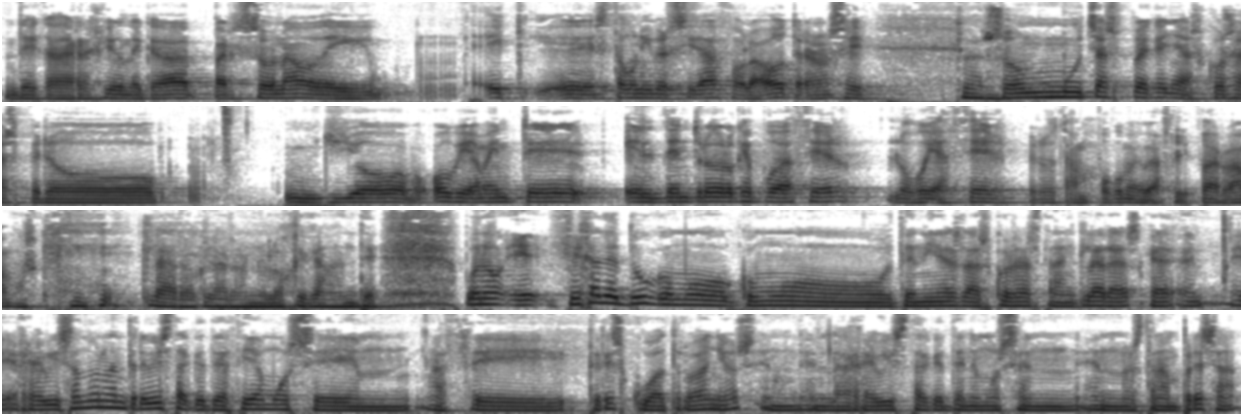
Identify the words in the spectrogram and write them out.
de cada región, de cada persona o de equ- esta universidad o la otra, no sé. Claro. Son muchas pequeñas cosas, pero yo obviamente el dentro de lo que puedo hacer lo voy a hacer, pero tampoco me voy a flipar, vamos Claro, claro, no, lógicamente. Bueno, eh, fíjate tú cómo, cómo tenías las cosas tan claras. eh, eh, revisando una entrevista que te hacíamos eh, hace tres, cuatro años en, en la revista que tenemos en, en nuestra empresa,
